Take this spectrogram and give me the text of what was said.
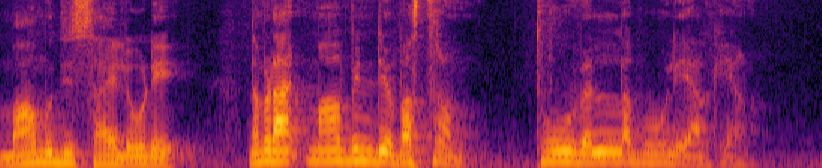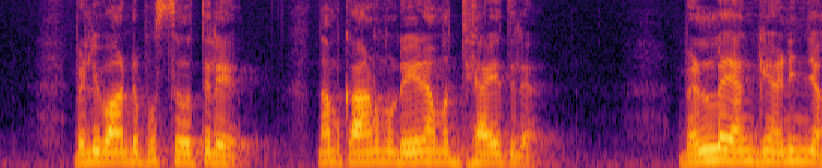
മാമുദിസായിലൂടെ നമ്മുടെ ആത്മാവിന്റെ വസ്ത്രം തൂവെള്ള പോലെയാകുകയാണ്. വെള്ളിപാണ്ട് പുസ്തകത്തിൽ നാം കാണുന്നുണ്ട് ഏഴാം അധ്യായത്തിൽ വെള്ളയങ്കി അണിഞ്ഞ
